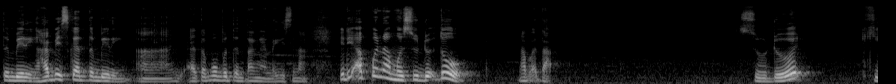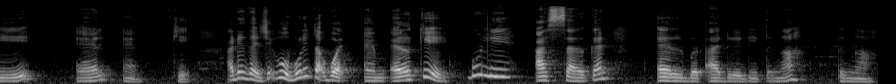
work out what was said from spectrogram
Tembiring. Habiskan tembiring. Ah, ataupun bertentangan lagi senang. Jadi apa nama sudut tu? Nampak tak? sudut KLM. Okay. Ada yang tanya, cikgu boleh tak buat MLK? Boleh. Asalkan L berada di tengah-tengah.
